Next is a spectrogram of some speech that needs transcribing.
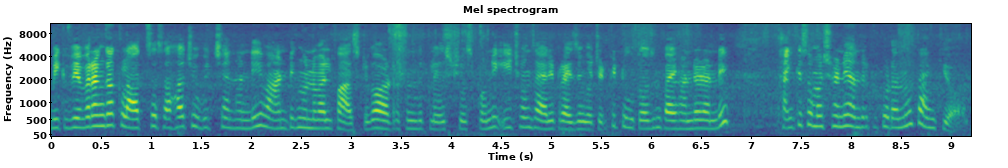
మీకు వివరంగా క్లాత్స్ సహా చూపించానండి. వాంటింగ్ ఉన్న వాళ్ళు ఫాస్ట్గా ఆర్డర్స్ ఉంది ప్లేస్ చేసుకోండి. ఈచ్ వన్ శారీ ప్రైజింగ్ వచ్చేటికి టూ థౌజండ్ ఫైవ్ హండ్రెడ్ అండి. థ్యాంక్ యూ సో మచ్ అండి. అందరికీ కూడాను. థ్యాంక్ యూ ఆల్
